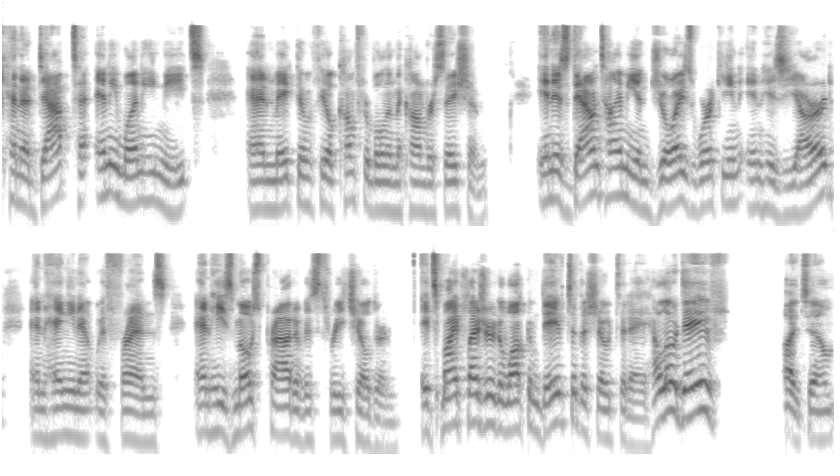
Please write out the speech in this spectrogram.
can adapt to anyone he meets and make them feel comfortable in the conversation. In his downtime, he enjoys working in his yard and hanging out with friends, and he's most proud of his three children. It's my pleasure to welcome Dave to the show today. Hello, Dave. Hi, Tim.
